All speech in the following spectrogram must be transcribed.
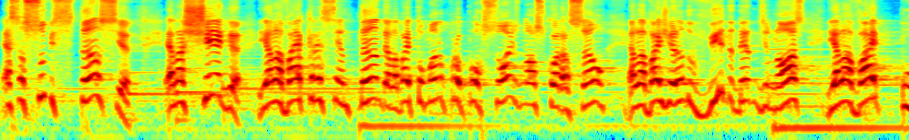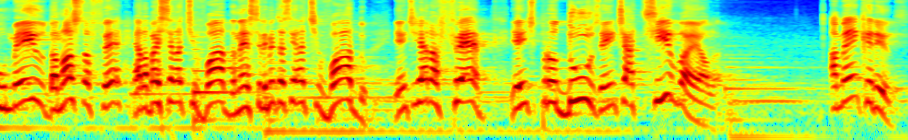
essa substância, ela chega e ela vai acrescentando, ela vai tomando proporções no nosso coração, ela vai gerando vida dentro de nós, e ela vai, por meio da nossa fé, ela vai sendo ativada, né? esse elemento vai sendo ativado, e a gente gera fé, e a gente produz, e a gente ativa ela. Amém, queridos?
